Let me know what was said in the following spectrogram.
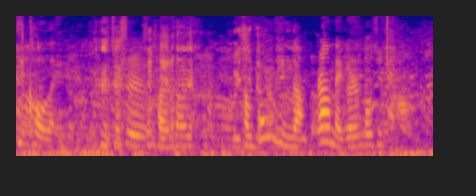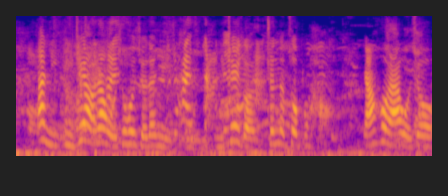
equally，就是很很公平的，让每个人都去尝？那你你这样让我就会觉得你你这个真的做不好。然后后来我就，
